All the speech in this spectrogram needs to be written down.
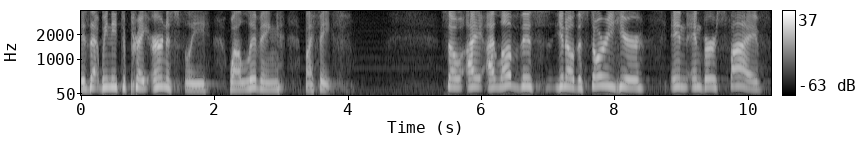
is that we need to pray earnestly while living by faith. So I, I love this, you know, the story here in, in verse 5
